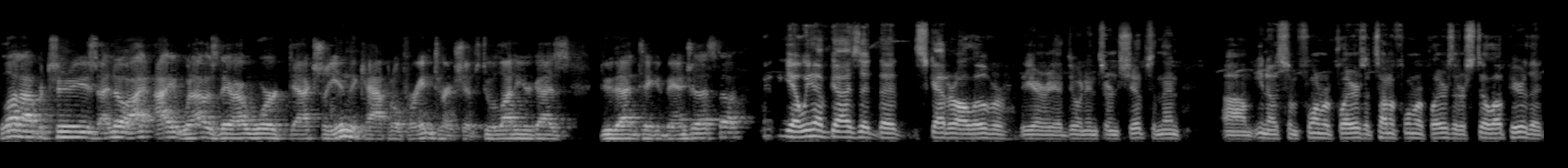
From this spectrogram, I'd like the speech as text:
A lot of opportunities. I know. I, I when I was there, I worked actually in the capital for internships. Do a lot of your guys do that and take advantage of that stuff? Yeah, we have guys that that scatter all over the area doing internships, and then um, you know, some former players, a ton of former players that are still up here that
